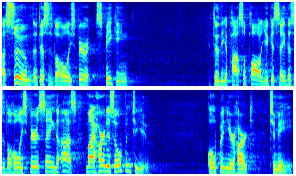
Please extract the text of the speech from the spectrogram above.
assume that this is the Holy Spirit speaking through the Apostle Paul, you could say, This is the Holy Spirit saying to us, My heart is open to you. Open your heart to me.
